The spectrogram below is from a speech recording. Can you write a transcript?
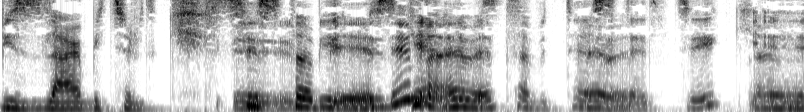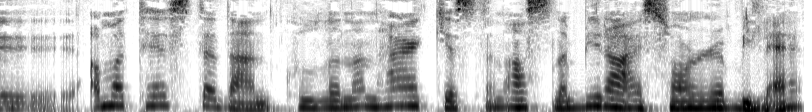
bizler bitirdik. Siz e, tabii biz değil mi? Evet. tabii test evet. ettik. Evet. E, ama test eden kullanan herkesten aslında bir ay sonra bile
